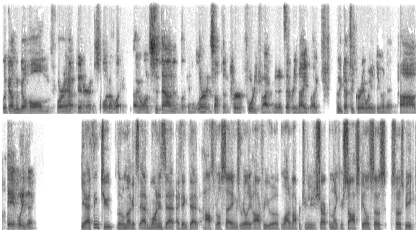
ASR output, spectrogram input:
look, I'm gonna go home before I have dinner. I just want to like, I want to sit down and, and learn something for 45 minutes every night. Like, I think that's a great way of doing it. Uh, Dave, what do you think? Yeah, I think two little nuggets to add. One is that I think that hospital settings really offer you a lot of opportunity to sharpen like your soft skills, so so to speak.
